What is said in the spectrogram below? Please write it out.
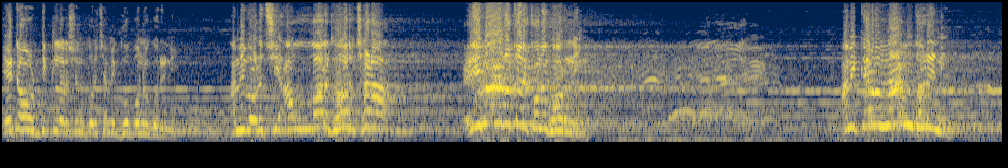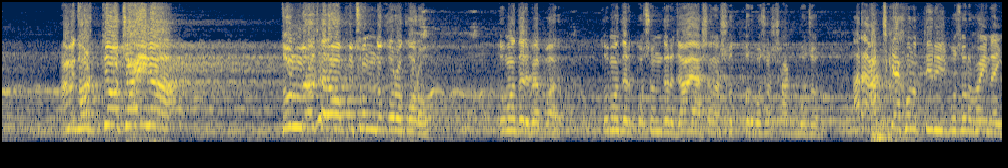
এটাও ডিক্লারেশন করেছি, আমি গোপনও করিনি। আমি বলেছি, আল্লাহর ঘর ছাড়া ইবাদতের কোনো ঘর নেই। আমি কারোর নাম ধরিনি। আমি ধরতেও চাই না। তোমরা যারা অপছন্দ করো করো। তোমাদের ব্যাপার, তোমাদের পছন্দের যায় আসে না, সত্তর বছর, ষাট বছর। আরে আজকে এখনও তিরিশ বছর হয় নাই।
